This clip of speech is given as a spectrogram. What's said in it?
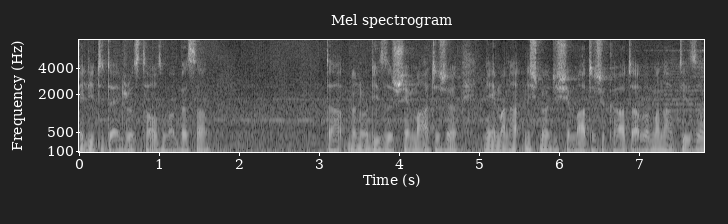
Elite Dangerous tausendmal besser. Da hat man nur diese schematische... Ne, man hat nicht nur die schematische Karte, aber man hat diese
